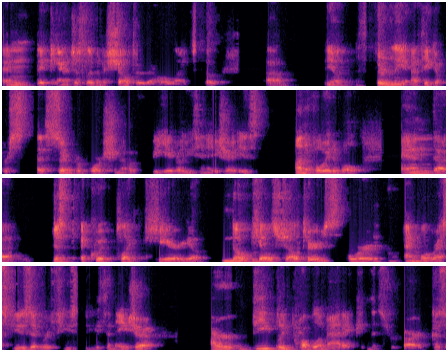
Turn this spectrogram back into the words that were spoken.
and Mm. they can't just live in a shelter their whole life so um, you know certainly i think a, per- a certain proportion of behavioral euthanasia is unavoidable and uh, just a quick plug here you know no kill shelters or animal rescues that refuse to euthanasia are deeply problematic in this regard because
